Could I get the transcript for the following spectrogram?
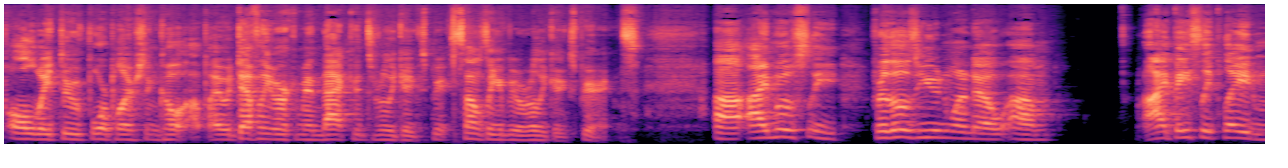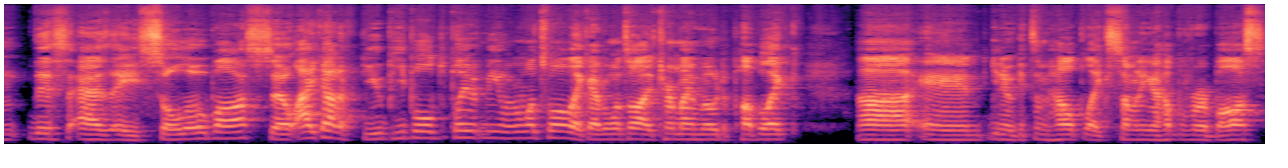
all the way through four players in co-op. I would definitely recommend that because it's a really good experience. Sounds like it'd be a really good experience. Uh, I mostly, for those of you who want to know, um, I basically played this as a solo boss, so I got a few people to play with me every once in a while. Like every once in a while, I turn my mode to public, uh, and you know get some help, like summoning a help for a boss.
